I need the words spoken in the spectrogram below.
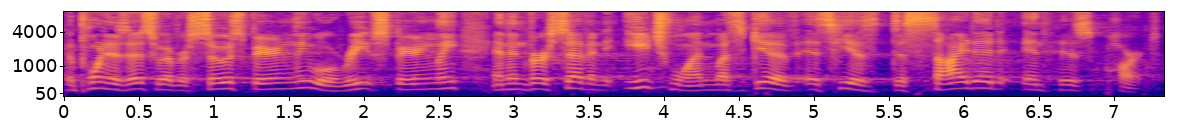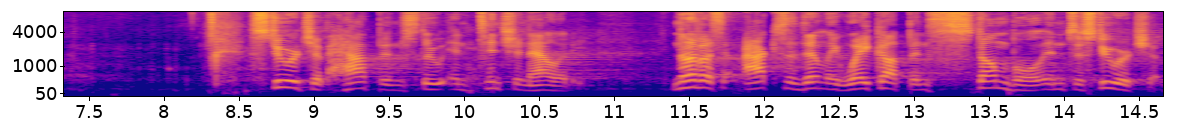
the point is this whoever sows sparingly will reap sparingly. And then verse 7 each one must give as he has decided in his heart. Stewardship happens through intentionality. None of us accidentally wake up and stumble into stewardship.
